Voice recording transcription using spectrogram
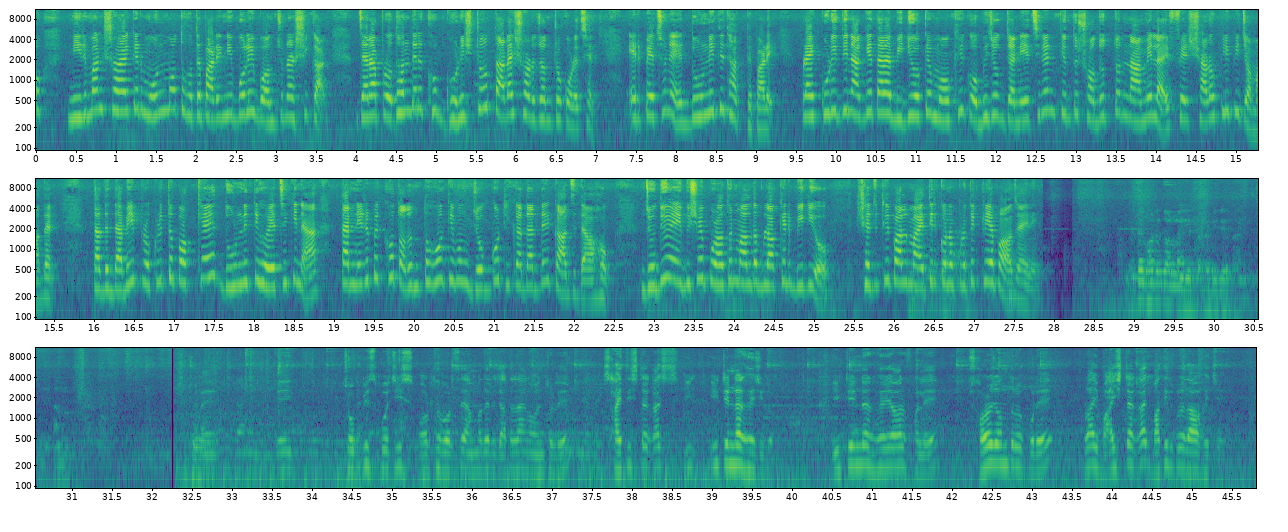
নির্মাণ সহায়কের মন মতো হতে পারেনি বলেই বঞ্চনার শিকার। যারা প্রধানদের খুব ঘনিষ্ঠ, তারাই ষড়যন্ত্র করেছেন। এর পেছনে দুর্নীতি থাকতে পারে। প্রায় কুড়ি দিন আগে তারা বিডিওকে মৌখিক অভিযোগ জানিয়েছিলেন, কিন্তু সদুত্তর না মেলায় ফের স্মারকলিপি জমা দেন। তাদের দাবি, প্রকৃতপক্ষে দুর্নীতি হয়েছে কিনা তার নিরপেক্ষ তদন্ত হোক এবং যোগ্য ঠিকাদারদের কাজ দেওয়া হোক। যদিও এই বিষয়ে পুরাতন মালদা ব্লকের বিডিও সেজুতি পাল মাইতির কোনো প্রতিক্রিয়া পাওয়া যায়নি। এটা ঘরে জল নাই এটা ভিডিও থাকে মানে এই চব্বিশ পঁচিশ অর্থবর্ষে আমাদের যাত্রাডাঙ্গা অঞ্চলে সাঁত্রিশটা কাজ ই- ই টেন্ডার হয়েছিল। ই টেন্ডার হয়ে যাওয়ার ফলে ষড়যন্ত্র করে প্রায় বাইশটা কাজ বাতিল করে দেওয়া হয়েছে।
